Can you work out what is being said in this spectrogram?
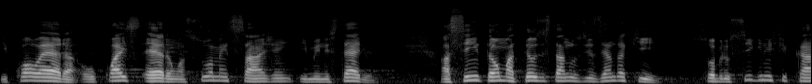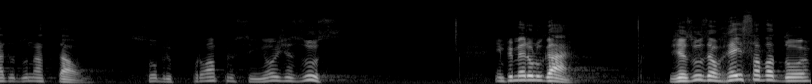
e qual era ou quais eram a sua mensagem e ministério. Assim, então, Mateus está nos dizendo aqui sobre o significado do Natal, sobre o próprio Senhor Jesus. Em primeiro lugar, Jesus é o Rei Salvador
